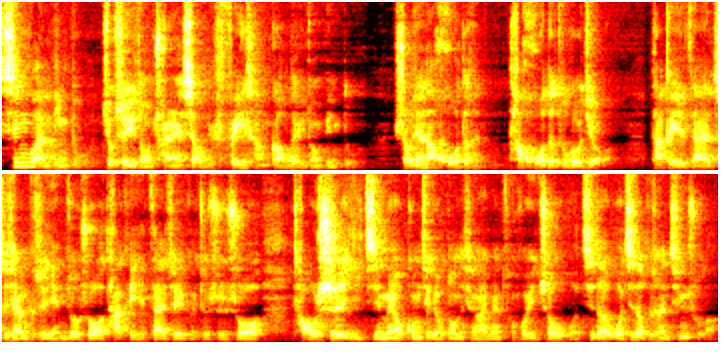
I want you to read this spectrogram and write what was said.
新冠病毒就是一种传染效率非常高的一种病毒。首先，它活得很，它活得足够久，它可以在之前不是研究说，它可以在这个就是说潮湿以及没有空气流动的情况下面存活一周。我记得我记得不是很清楚了。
